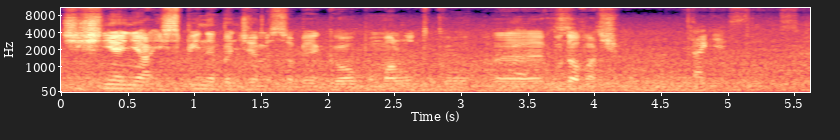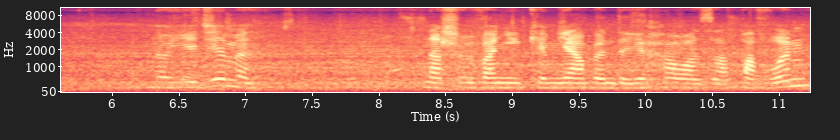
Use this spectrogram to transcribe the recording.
ciśnienia i spiny będziemy sobie go pomalutku e, budować. Tak jest. No i jedziemy naszym wanikiem. Ja będę jechała za Pawłem.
